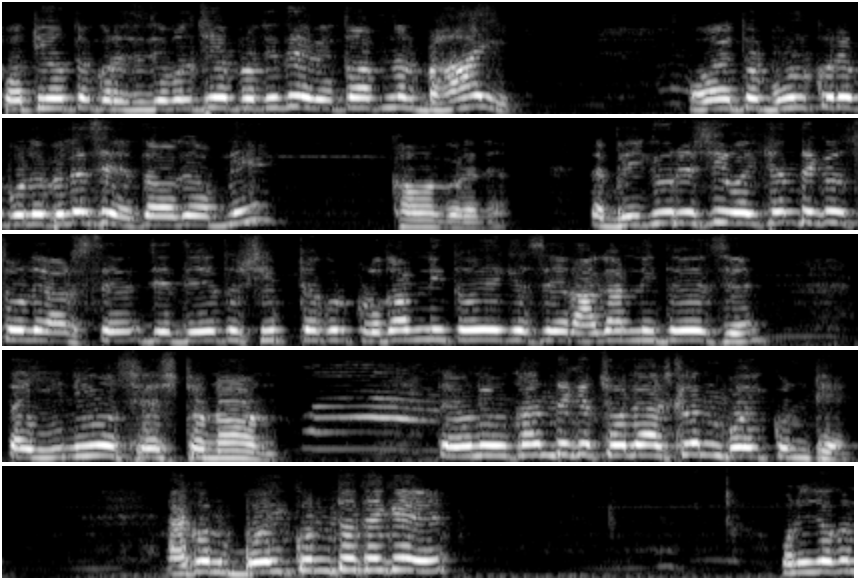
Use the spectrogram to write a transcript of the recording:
প্রতিহত করেছে যে বলছে প্রতিদেব, এ তো আপনার ভাই। ও হয়তো ভুল করে বলে ফেলেছে, তা ওকে আপনি ক্ষমা করে দেন। তা ভৃগু ঋষি ওইখান থেকেও চলে আসছে যে যেহেতু শিব ঠাকুর ক্রোধান্বিত হয়ে গেছে, রাগান্বিত হয়েছে তাই ইনিও শ্রেষ্ঠ নন। তাই উনি ওখান থেকে চলে আসলেন বৈকুণ্ঠে। এখন বৈকুণ্ঠ থেকে উনি যখন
